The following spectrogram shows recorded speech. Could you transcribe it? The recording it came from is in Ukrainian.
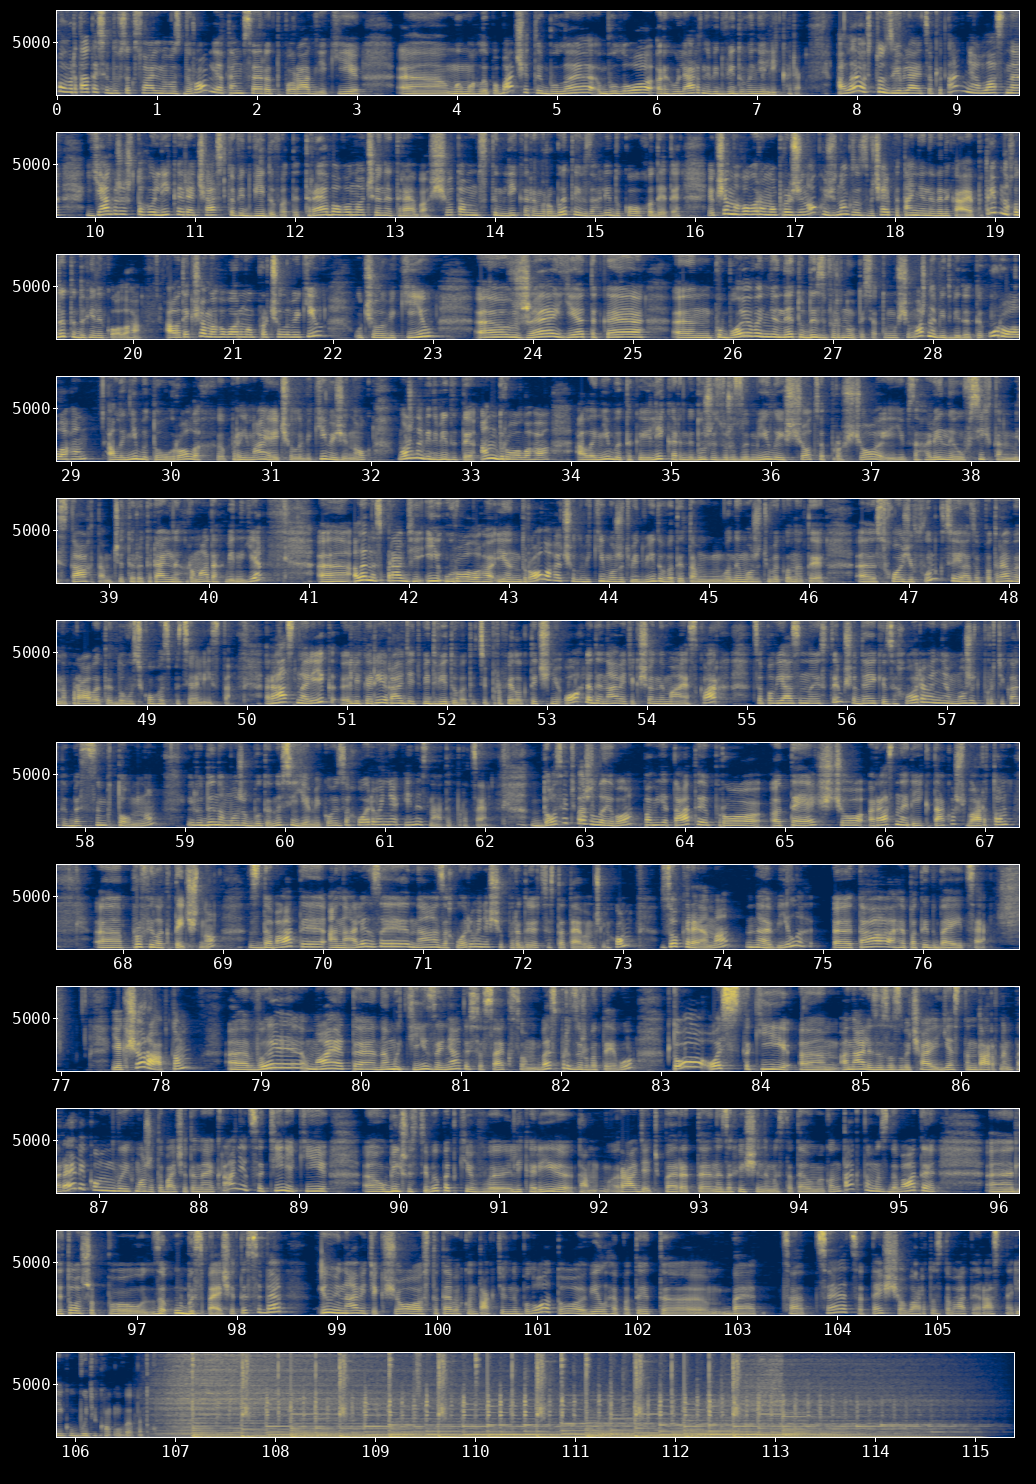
повертатися до сексуального здоров'я, там серед порад, які е, ми могли побачити, було, регулярне відвідування лікаря. Але ось тут з'являється питання: власне, як же ж того лікаря часто відвідувати? Треба воно чи не треба? Що там з тим лікарем робити і взагалі до кого ходити? Якщо ми говоримо про жінок, у жінок зазвичай питання не виникає. Потрібно ходити до гінеколога. А от якщо ми говоримо про чоловіків, у чоловіків е, вже є таке е, побоювання не туди звернутися, тому що можна відвідати уролога, але нібито уролог приймає чоловіків, і жінок. Можна відвідати андролога, але ніби такий лікар не дуже зрозумілий, що це про що, і взагалі не у всіх там містах там чи територіальних громадах він є. Е, але насправді і уролога, і андролога чоловіки можуть відвідувати там, вони можуть виконати е, схожі функції, а за потреби направити до вузького спеціаліста. Раз на рік лікарі радять відвідувати ці профілактичні огляди, навіть якщо немає скарг. Це пов'язано із тим, що деякі захворювання можуть протікати безсимптомно, і людина може бути носієм якогось захворювання і не знати про це. Досить важливо пам'ятати про е, те, що раз на рік також варто е, профілактично здавати аналізи на захворювання, що передаються статевим шляхом, зокрема на ВІЛ е, та гепатит Б і С. Якщо раптом ви маєте на меті зайнятися сексом без презервативу, то ось такі е, аналізи зазвичай є стандартним переліком. Ви їх можете бачити на екрані. Це ті, які е, у більшості випадків лікарі там радять перед незахищеними статевими контактами здавати е, для того, щоб е, убезпечити себе. І навіть якщо статевих контактів не було, то ВІЛ, гепатит е, Б, С, С – це те, що варто здавати раз на рік у будь-якому випадку.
